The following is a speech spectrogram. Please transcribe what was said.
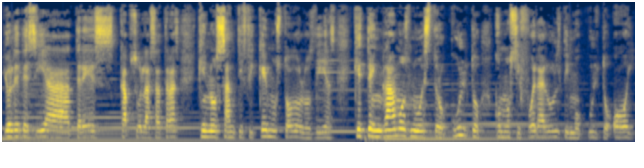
Yo le decía tres cápsulas atrás que nos santifiquemos todos los días, que tengamos nuestro culto como si fuera el último culto hoy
